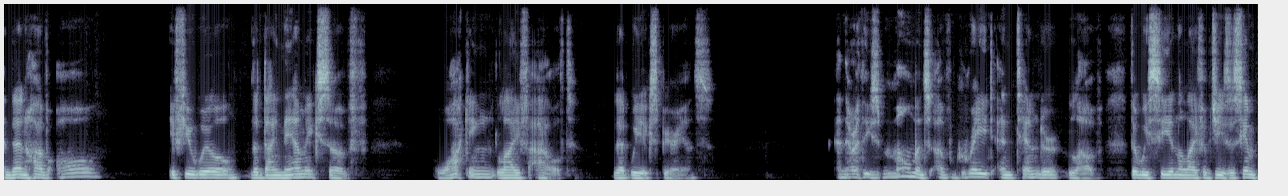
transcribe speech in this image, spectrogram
and then have all, if you will, the dynamics of walking life out that we experience. And there are these moments of great and tender love that we see in the life of Jesus Him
